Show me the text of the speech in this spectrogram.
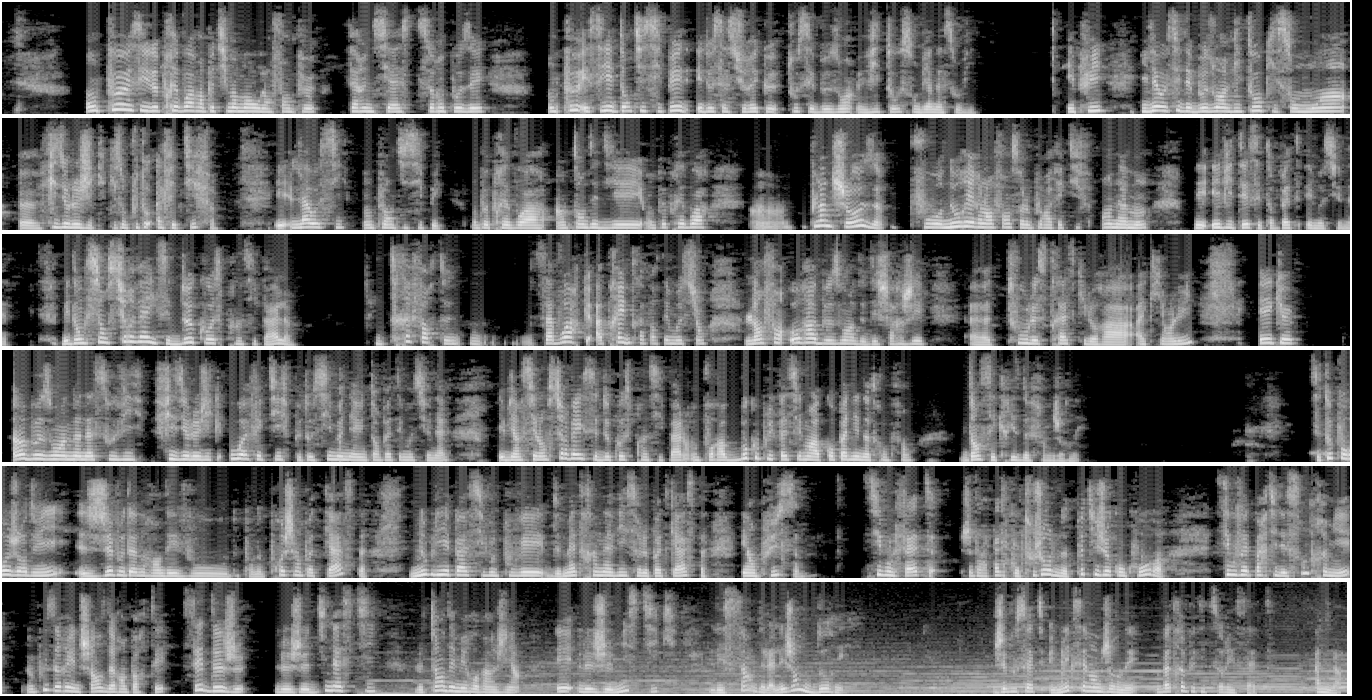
On peut essayer de prévoir un petit moment où l'enfant peut faire une sieste, se reposer. On peut essayer d'anticiper et de s'assurer que tous ses besoins vitaux sont bien assouvis. Et puis, il y a aussi des besoins vitaux qui sont moins euh, physiologiques, qui sont plutôt affectifs. Et là aussi, on peut anticiper. On peut prévoir un temps dédié, on peut prévoir plein de choses pour nourrir l'enfant sur le plan affectif en amont et éviter ces tempêtes émotionnelles. Mais donc si on surveille ces deux causes principales, une très forte savoir qu'après une très forte émotion, l'enfant aura besoin de décharger euh, tout le stress qu'il aura acquis en lui et que un besoin non assouvi, physiologique ou affectif peut aussi mener à une tempête émotionnelle, eh bien si l'on surveille ces deux causes principales, on pourra beaucoup plus facilement accompagner notre enfant dans ces crises de fin de journée. C'est tout pour aujourd'hui. Je vous donne rendez-vous pour nos prochains podcasts. N'oubliez pas, si vous le pouvez, de mettre un avis sur le podcast. Et en plus, si vous le faites, je vous rappelle qu'il y a toujours notre petit jeu concours. Si vous faites partie des 100 premiers, vous aurez une chance de remporter ces deux jeux. Le jeu Dynastie, le temps des Mérovingiens, et le jeu mystique, les saints de la légende dorée. Je vous souhaite une excellente journée, votre petite sourisette, Anna.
